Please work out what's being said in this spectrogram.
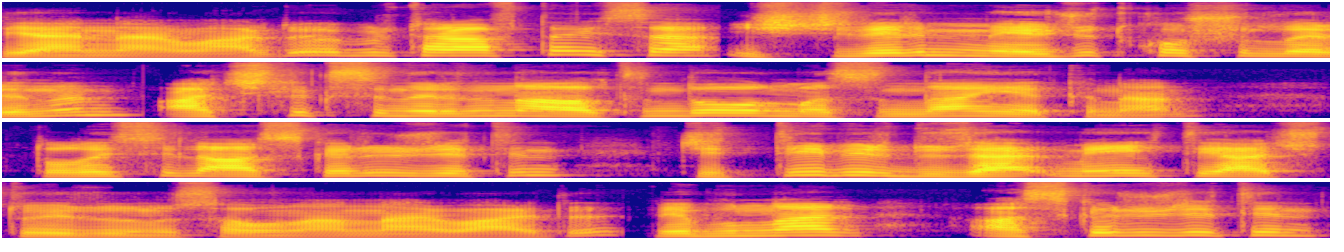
diyenler vardı. Öbür tarafta ise işçilerin mevcut koşullarının açlık sınırının altında olmasından yakınan, dolayısıyla asgari ücretin ciddi bir düzeltmeye ihtiyaç duyduğunu savunanlar vardı. Ve bunlar asgari ücretin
